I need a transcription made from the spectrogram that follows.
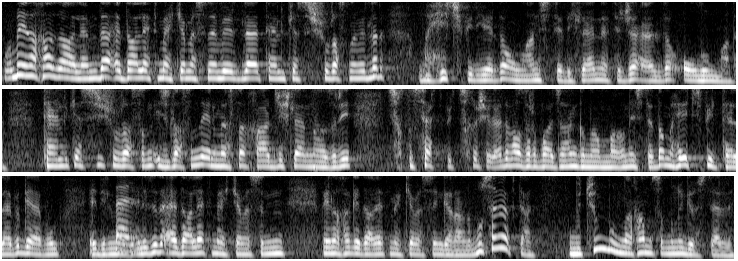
Beynəlxalq aləmdə ədalət məhkəməsinə verdilər, təhlükəsizlik şurasına verdilər, amma heç bir yerdə onların istədikləri nəticə əldə olunmadı. Təhlükəsizlik şurasının iclasında Ermənistan Xarici İşlər Naziri çıxdı, sərt bir çıxış elədi və Azərbaycanın qınanmağını istədi, amma heç bir tələbi qəbul edilmədi. Eləcə də Ədalət Məhkəməsinin, Beynəlxalq Ədalət Məhkəməsinin qərarıdır. Bu səbəbdən bütün bunlar hamısı bunu göstərir.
